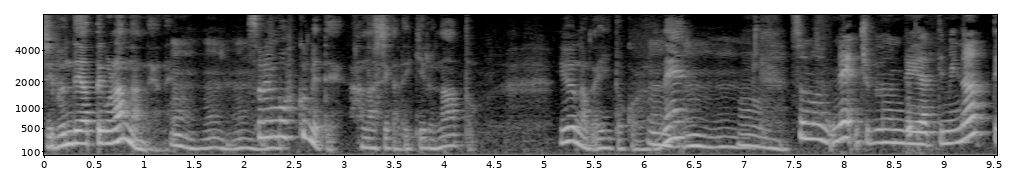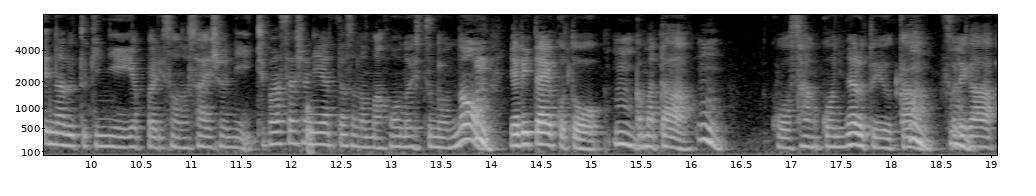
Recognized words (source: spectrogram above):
自分でやってごらんなんだよね。うんうんうんそれも含めて話ができるなというのがいいところだね。うんうんうんうん。そのね自分でやってみなってなる時にやっぱりその最初に一番最初にやったその魔法の質問うのん。やりたいことうんがまたうん。こう参考になるというか、うん。それが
